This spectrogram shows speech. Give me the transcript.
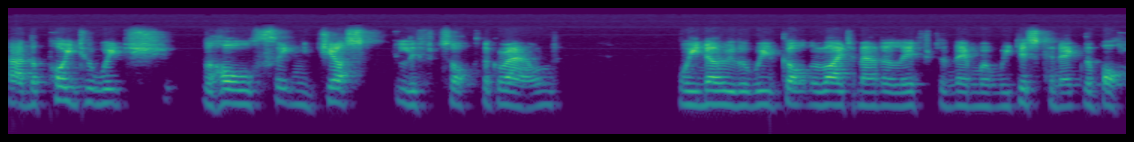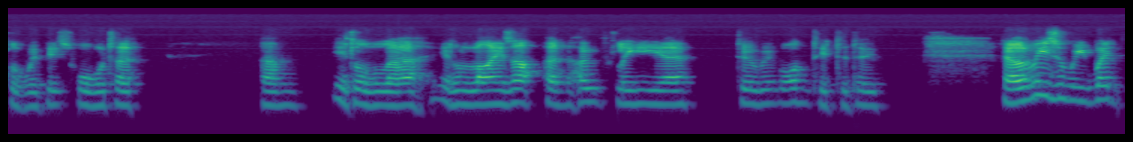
at the point at which the whole thing just lifts off the ground, we know that we've got the right amount of lift, and then when we disconnect the bottle with its water, um, it'll uh, it'll rise up and hopefully uh, do what it wanted to do. Now the reason we went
